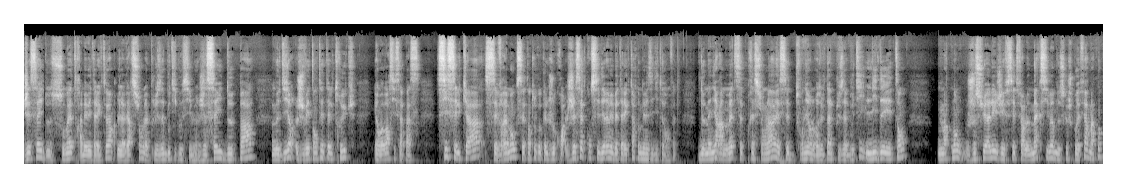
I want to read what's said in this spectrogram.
J'essaye de soumettre à mes bêta lecteurs la version la plus aboutie possible. J'essaye de pas me dire je vais tenter tel truc et on va voir si ça passe. Si c'est le cas, c'est vraiment que c'est un truc auquel je crois. J'essaie de considérer mes bêta lecteurs comme mes éditeurs en fait. De manière à me mettre cette pression-là, essayer de fournir le résultat le plus abouti. L'idée étant, maintenant je suis allé, j'ai essayé de faire le maximum de ce que je pouvais faire. Maintenant,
